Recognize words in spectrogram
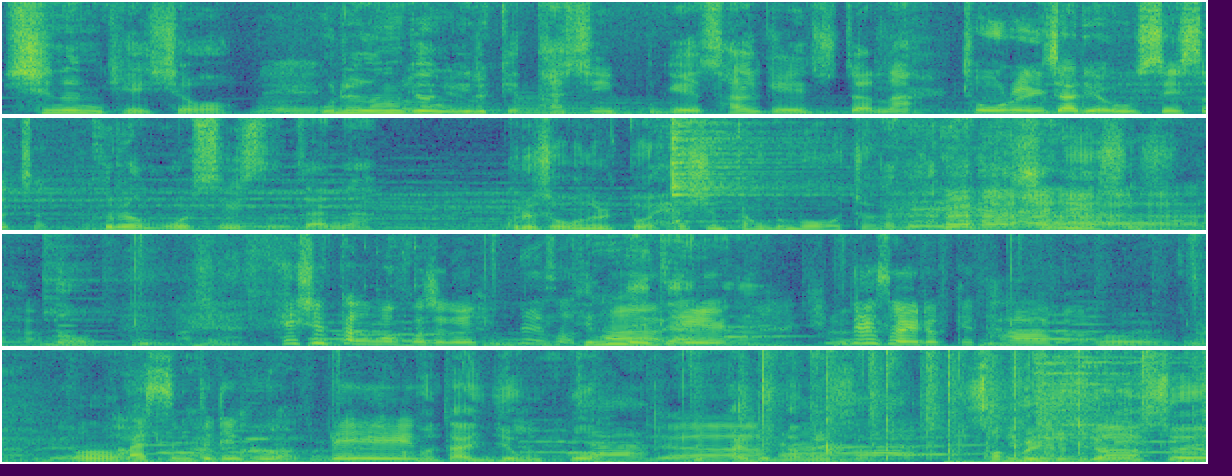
신은 계셔 네. 우리 은경이 이렇게 다시 이쁘게 살게 해주잖아 저 오늘 이 자리에 올 수 있었잖아요. 그럼 올 수 있었잖아 그래서 오늘 또 해신탕도 먹었잖아 신이 있었어 또 해신탕 먹고 지금 힘내서 다 힘내잖아 예, 힘내서 이렇게 다 어. 어. 말씀드리고 네. 한번 다 이제 웃고 자, 이제 밝은 남을 있어 선물 증정이 있어요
